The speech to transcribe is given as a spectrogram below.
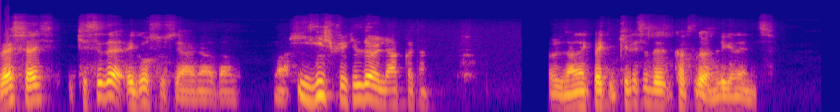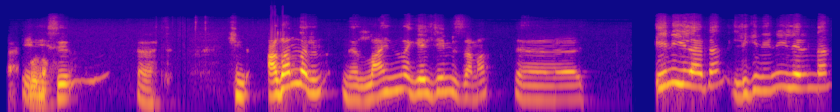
ve şey ikisi de egosuz yani adamlar. İlginç bir şekilde öyle hakikaten. Running back ikilisi de katılıyorum ligin en iyisi. Yani En iyisi evet. Şimdi adamların e, line'ına geleceğimiz zaman e, en iyilerden, ligin en iyilerinden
